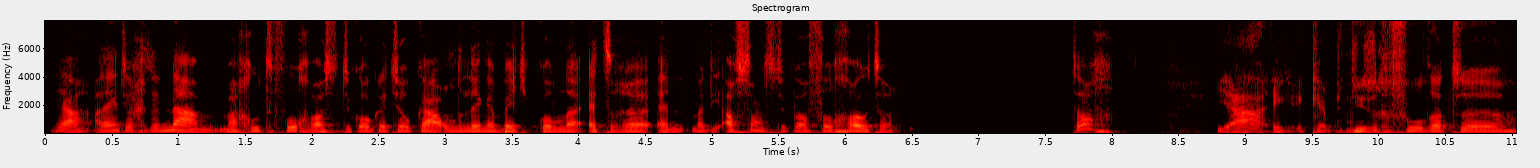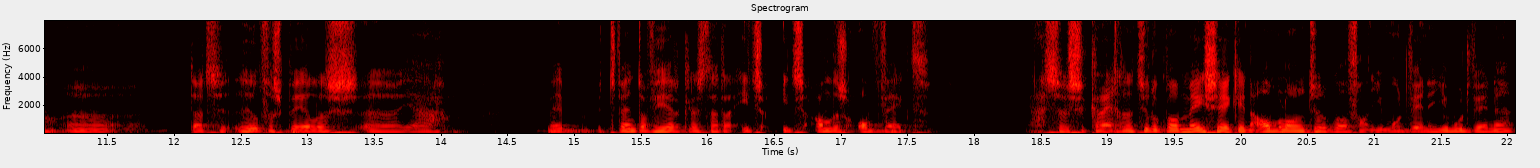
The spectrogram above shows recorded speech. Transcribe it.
Ja, alleen tegen de naam. Maar goed, vroeger was het natuurlijk ook dat je elkaar onderling een beetje kon uh, etteren. En, maar die afstand is natuurlijk wel veel groter. Toch? Ja, ik, ik heb niet het gevoel dat, uh, uh, dat heel veel spelers, ja, bij Twente of Heracles, dat er iets, iets anders opwekt. Ja, ze, ze krijgen natuurlijk wel mee, zeker in Almelo natuurlijk wel van, je moet winnen, je moet winnen.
